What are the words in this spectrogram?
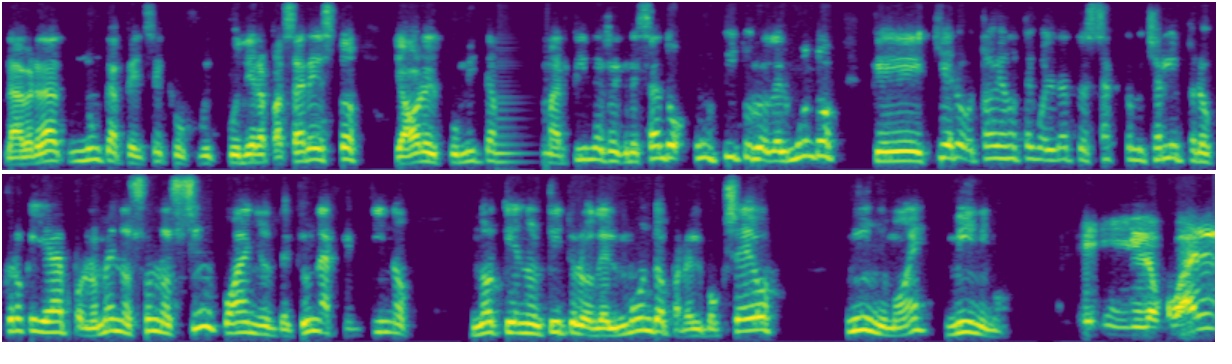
la verdad nunca pensé que pudiera pasar esto y ahora el Pumita Martínez regresando un título del mundo que quiero, todavía no tengo el dato exacto, mi Charlie, pero creo que ya por lo menos unos cinco años de que un argentino no tiene un título del mundo para el boxeo, mínimo, ¿eh? Mínimo. Y lo cual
